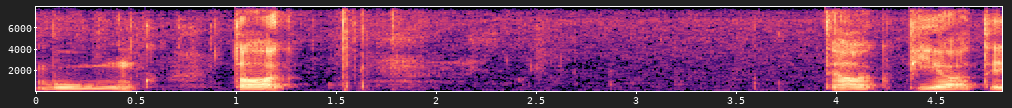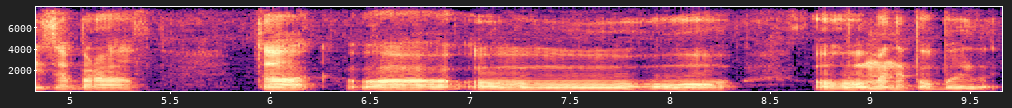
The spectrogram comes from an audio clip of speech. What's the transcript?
Бумк. Так. Так, п'ятий забрав. Так. Вау, ого. Ого, мене побили.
